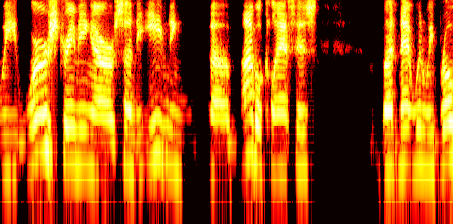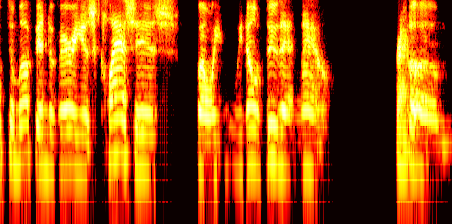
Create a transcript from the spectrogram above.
we were streaming our Sunday evening uh, Bible classes, but that when we broke them up into various classes, well, we, we don't do that now, right? Um,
